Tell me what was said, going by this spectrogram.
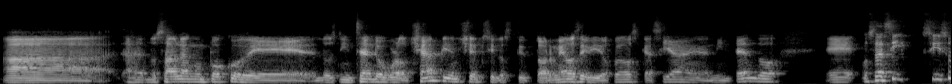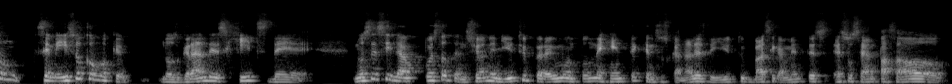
a, a, nos hablan un poco de los Nintendo World Championships y los torneos de videojuegos que hacía Nintendo. Eh, o sea, sí, sí son, se me hizo como que los grandes hits de, no sé si le han puesto atención en YouTube, pero hay un montón de gente que en sus canales de YouTube básicamente eso se han pasado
